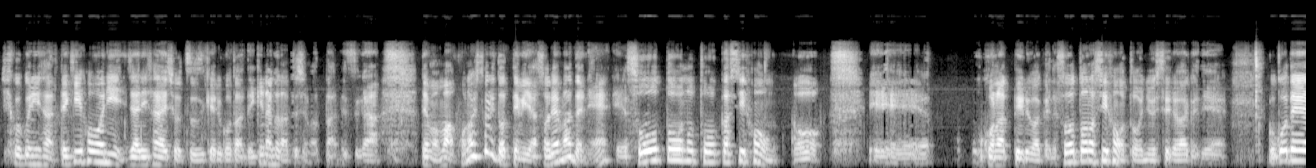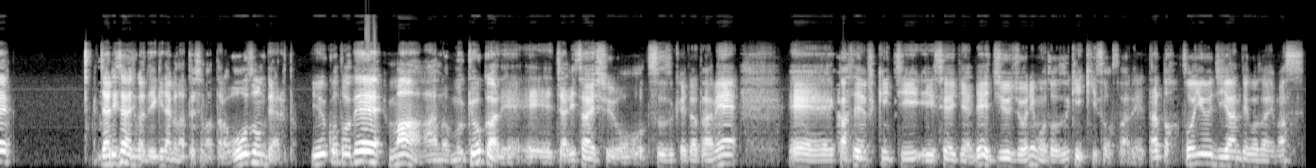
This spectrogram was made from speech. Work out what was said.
被告人さん、適法に砂利採取を続けることはできなくなってしまったんですが、でもまあ、この人にとってみれば、それまでね、相当の投下資本を、えー行っているわけで、相当の資本を投入しているわけで、ここで砂利採取ができなくなってしまったら大損であるということで、まあ、あの、無許可で、えー、砂利採取を続けたため、えー、河川付近地制限で10条に基づき起訴されたと、そういう事案でございます。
